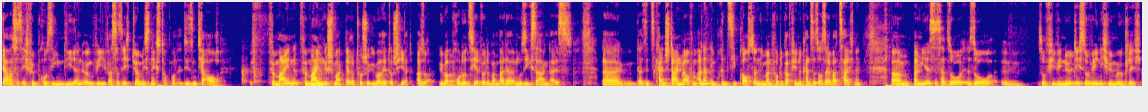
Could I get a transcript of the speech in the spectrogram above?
ja, was weiß ich, für ProSieben, die dann irgendwie, was weiß ich, Germany's Next Topmodel, die sind ja auch für, mein, für meinen mhm. Geschmack der Retusche überretuschiert. Also überproduziert, würde man bei der Musik sagen. Da ist, äh, da sitzt kein Stein mehr auf dem anderen. Im Prinzip brauchst du niemanden fotografieren, du kannst es auch selber zeichnen. Ähm, bei mir ist es halt so, so, so viel wie nötig, so wenig wie möglich.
